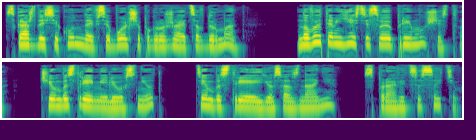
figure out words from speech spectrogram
С каждой секундой все больше погружается в дурман. Но в этом есть и свое преимущество. Чем быстрее Милли уснет, тем быстрее ее сознание справится с этим.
